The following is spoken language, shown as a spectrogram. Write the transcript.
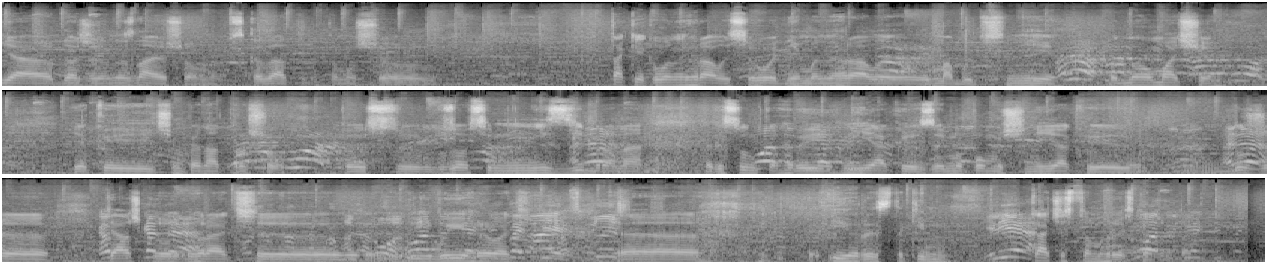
Я навіть не знаю, що сказати, тому що так як вони грали сьогодні, ми не грали, мабуть, ні одного матчу, який чемпіонат пройшов. Тобто зовсім не зібрана рисунка гри ніякої, взаємопомощі ніякої. Дуже тяжко грати е, і виігрувати е, ігри з таким качеством гри, скажімо так.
